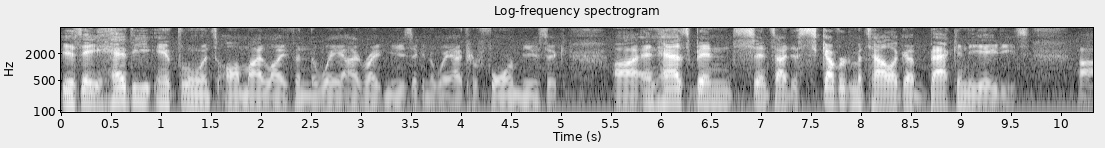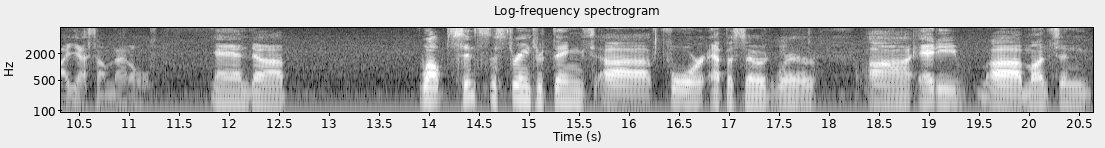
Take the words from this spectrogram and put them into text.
is a heavy influence on my life and the way I write music and the way I perform music, uh, and has been since I discovered Metallica back in the 80s. Uh, yes, I'm that old. And, uh, well, since the Stranger Things uh, 4 episode where uh, Eddie uh, Munson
